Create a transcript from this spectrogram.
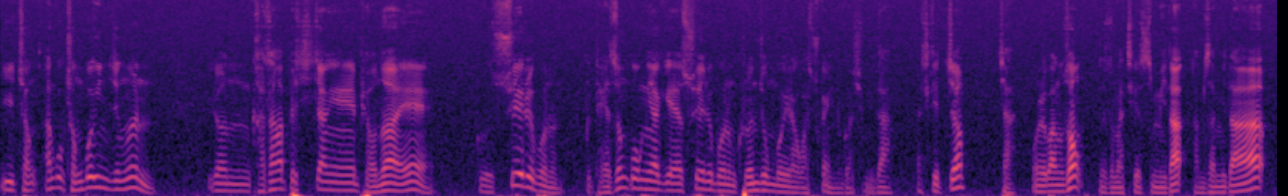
이 정, 한국 정보 인증은 이런 가상화폐 시장의 변화에 그 수혜를 보는 그 대선 공약의 수혜를 보는 그런 종목이라고 할 수가 있는 것입니다. 아시겠죠? 자, 오늘 방송 여기서 마치겠습니다. 감사합니다.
